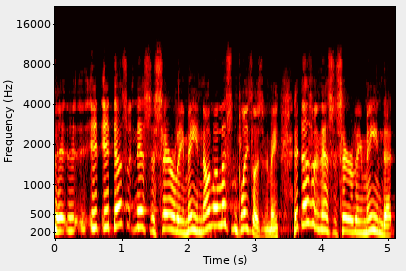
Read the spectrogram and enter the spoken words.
it, it, doesn't necessarily mean, no, no, listen, please listen to me. It doesn't necessarily mean that,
